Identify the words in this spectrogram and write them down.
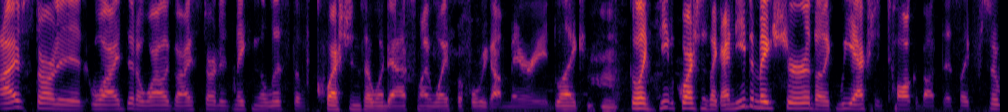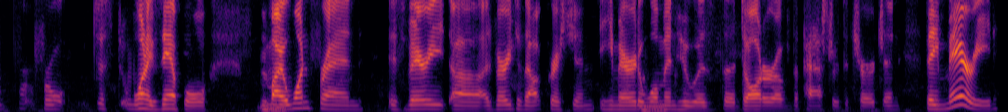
I've started. Well, I did a while ago. I started making a list of questions I wanted to ask my wife before we got married. Like, Mhm. like deep questions. Like, I need to make sure that like we actually talk about this. Like, so for, for just one example, my one friend is very uh, a very devout Christian. He married a Mhm. woman who was the daughter of the pastor at the church, and they married.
